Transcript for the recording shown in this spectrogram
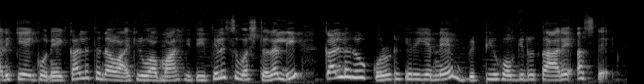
ಅಡಿಕೆ, ಗೊನೆ, ಕಳ್ಳತನವಾಗಿರುವ ಮಾಹಿತಿ ತಿಳಿಸುವಷ್ಟರಲ್ಲಿ ಕಳ್ಳರು ಕೊರಟಗೆರೆಯನ್ನೇ ಬಿಟ್ಟು ಹೋಗಿರುತ್ತಾರೆ ಅಷ್ಟೇ.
